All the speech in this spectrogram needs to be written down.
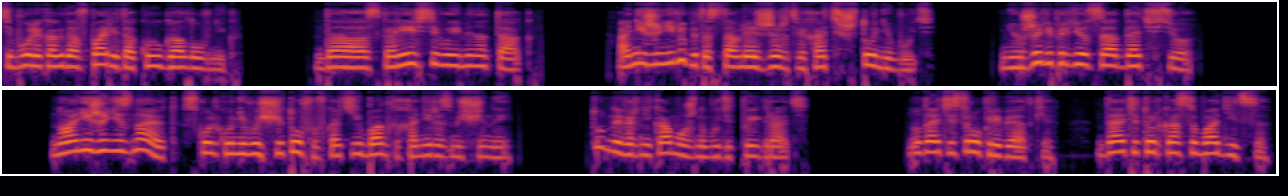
тем более, когда в паре такой уголовник. Да, скорее всего, именно так. Они же не любят оставлять жертве хоть что-нибудь. Неужели придется отдать все? Но они же не знают, сколько у него счетов и в каких банках они размещены. Тут наверняка можно будет поиграть. Ну, дайте срок, ребятки. Дайте только освободиться.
